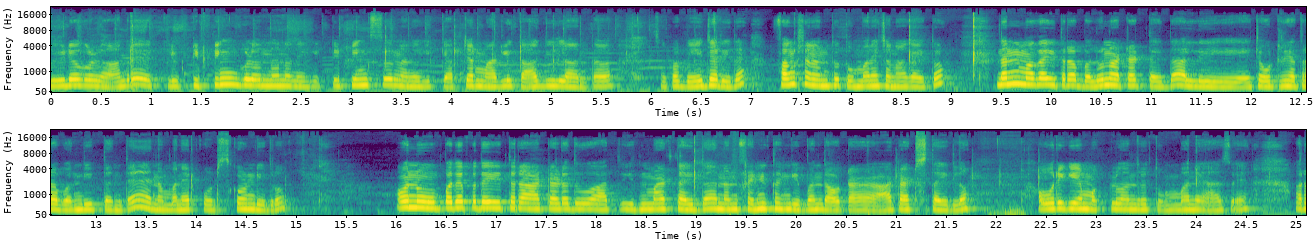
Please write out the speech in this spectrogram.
ವೀಡಿಯೋಗಳು ಅಂದರೆ ಕ್ಲಿಪ್ಪಿಂಗ್ಗಳನ್ನು ನನಗೆ ಕ್ಲಿಪ್ಪಿಂಗ್ಸ್ ನನಗೆ ಕ್ಯಾಪ್ಚರ್ ಮಾಡಲಿಕ್ಕಾಗಲಿಲ್ಲ ಅಂತ ಸ್ವಲ್ಪ ಬೇಜಾರಿದೆ. ಫಂಕ್ಷನ್ ಅಂತೂ ತುಂಬಾ ಚೆನ್ನಾಗಾಯಿತು. ನನ್ನ ಮಗ ಈ ಥರ ಬಲೂನ್ ಆಟಾಡ್ತಾ ಇದ್ದ, ಅಲ್ಲಿ ಚೌಟ್ರಿ ಹತ್ರ ಬಂದಿತ್ತಂತೆ ನಮ್ಮ ಮನೆಯವ್ರು ಕೊಡಿಸ್ಕೊಂಡಿದ್ರು. ಅವನು ಪದೇ ಪದೇ ಈ ಥರ ಆಟಾಡೋದು ಇದು ಮಾಡ್ತಾ ಇದ್ದ. ನನ್ನ ಫ್ರೆಂಡ್ ತಂಗಿ ಬಂದು ಆಟ ಆಟ ಆಡಿಸ್ತಾ ಇದ್ಲು. ಅವರಿಗೆ ಮಕ್ಕಳು ಅಂದರೆ ತುಂಬಾ ಆಸೆ. ಅವ್ರ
